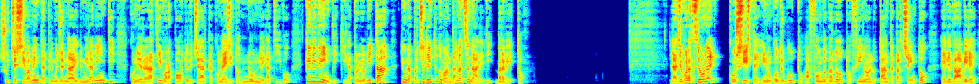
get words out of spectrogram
successivamente al 1 gennaio 2020 con il relativo rapporto di ricerca con esito non negativo che rivendichi la priorità di una precedente domanda nazionale di brevetto. L'agevolazione consiste in un contributo a fondo prodotto fino all'80%, elevabile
